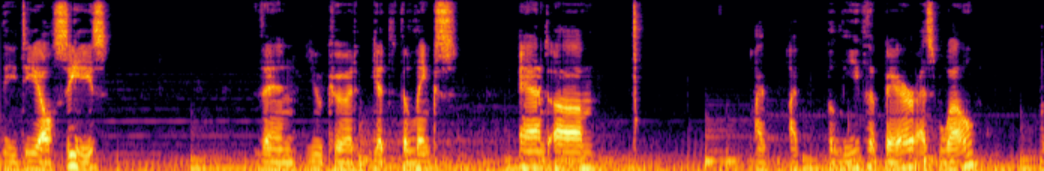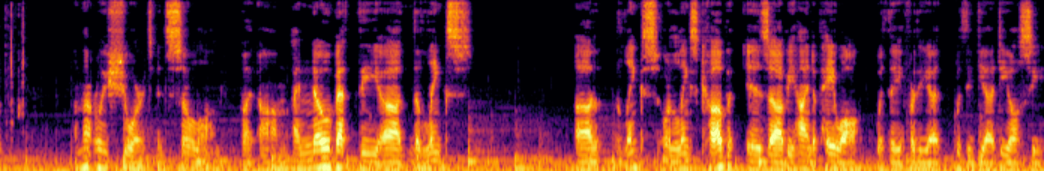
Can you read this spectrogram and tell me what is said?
the DLCs, then you could get the Lynx. and um, I I believe the bear as well. I'm not really sure. It's been so long, but um, I know that the uh, the Lynx uh, the Lynx or the Lynx Cub is uh, behind a paywall with the for the uh, with the uh, DLC.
